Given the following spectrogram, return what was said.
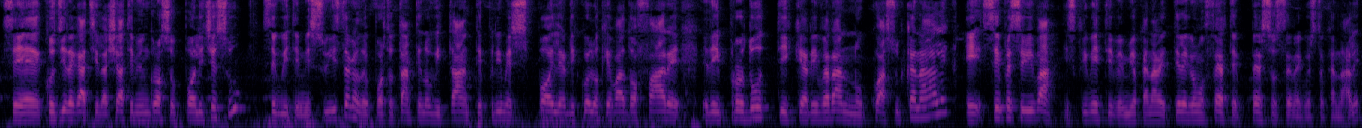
Se è così ragazzi lasciatemi un grosso pollice su, seguitemi su Instagram dove porto tante novità, tante prime spoiler di quello che vado a fare e dei prodotti che arriveranno qua sul canale e sempre se vi va iscrivetevi al mio canale Telegram Offerte per sostenere questo canale,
